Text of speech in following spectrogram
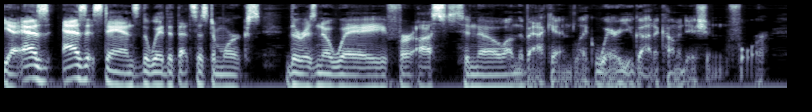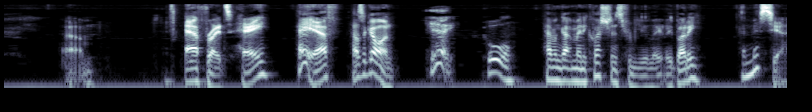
yeah, as, as it stands, the way that that system works, there is no way for us to know on the back end, like where you got accommodation for. Um, F writes, Hey, hey F, how's it going? Hey, Cool. Haven't got many questions from you lately, buddy. I miss you.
